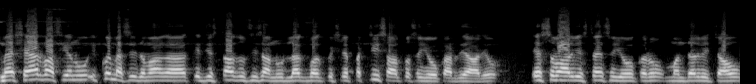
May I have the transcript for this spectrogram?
ਮੈਂ ਸ਼ਹਿਰ ਵਾਸੀਆਂ ਨੂੰ ਇੱਕੋ ਮੈਸੇਜ ਦਵਾਂਗਾ ਕਿ ਜਿਸ ਤਰ੍ਹਾਂ ਤੁਸੀਂ ਸਾਨੂੰ ਲਗਭਗ ਪਿਛਲੇ 25 ਸਾਲ ਤੋਂ ਸਹਿਯੋਗ ਕਰਦੇ ਆ ਰਹੇ ਹੋ ਇਸ ਵਾਰ ਵੀ ਇਸ ਤਰ੍ਹਾਂ ਹੀ ਸਹਿਯੋਗ ਕਰੋ ਮੰਦਿਰ ਵਿੱਚ ਆਓ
